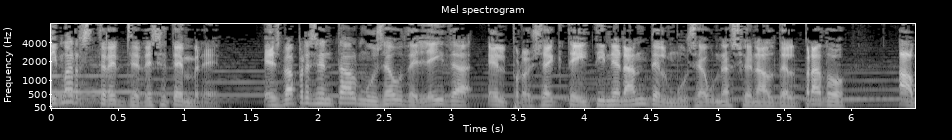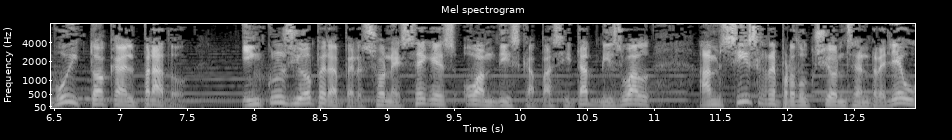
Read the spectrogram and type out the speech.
Dimarts 13 de setembre es va presentar al Museu de Lleida el projecte itinerant del Museu Nacional del Prado Avui toca el Prado, inclusió per a persones cegues o amb discapacitat visual, amb sis reproduccions en relleu,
